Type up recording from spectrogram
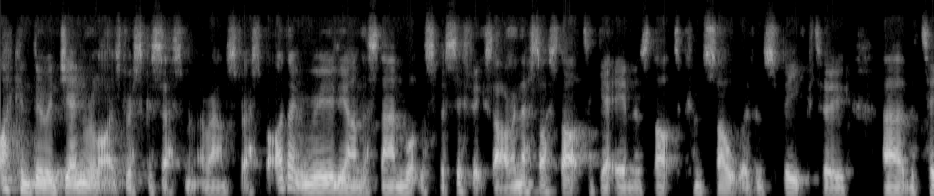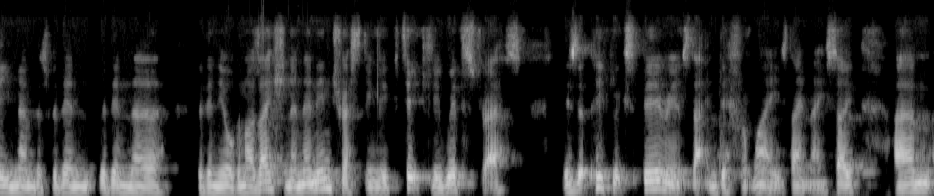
I can do a generalized risk assessment around stress, but I don't really understand what the specifics are unless I start to get in and start to consult with and speak to uh, the team members within within the within the organization. And then interestingly, particularly with stress, is that people experience that in different ways, don't they? So um,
